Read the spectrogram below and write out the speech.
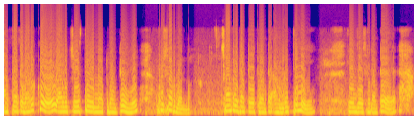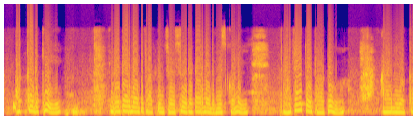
అప్పటి వరకు వాళ్ళు చేస్తూ ఉన్నటువంటి ఫిషర్మెన్ చేపలు పట్టేటువంటి ఆ వృత్తిని ఏం చేశారంటే అక్కడికి రిటైర్మెంట్ ప్రకటించేసి రిటైర్మెంట్ తీసుకొని ప్రభుతో పాటు ఆయన యొక్క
